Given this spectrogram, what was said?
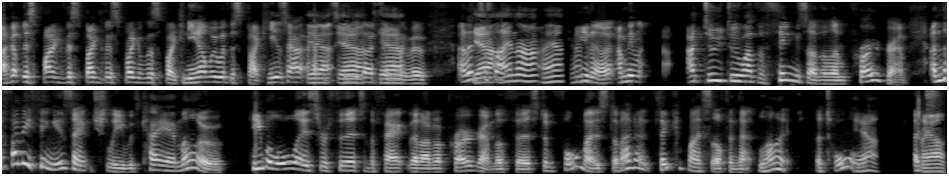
I got this bug, this bug, this bug, this bug. Can you help me with this bug? Here's how, yeah, yeah, yeah. And it's yeah, like, I know, yeah, you know, I mean, I do do other things other than program. And the funny thing is actually with KMO, he will always refer to the fact that I'm a programmer first and foremost, and I don't think of myself in that light at all. Yeah. It's, yeah.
